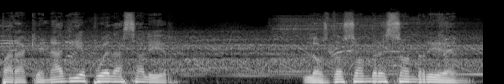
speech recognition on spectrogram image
para que nadie pueda salir. Los dos hombres sonríen.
